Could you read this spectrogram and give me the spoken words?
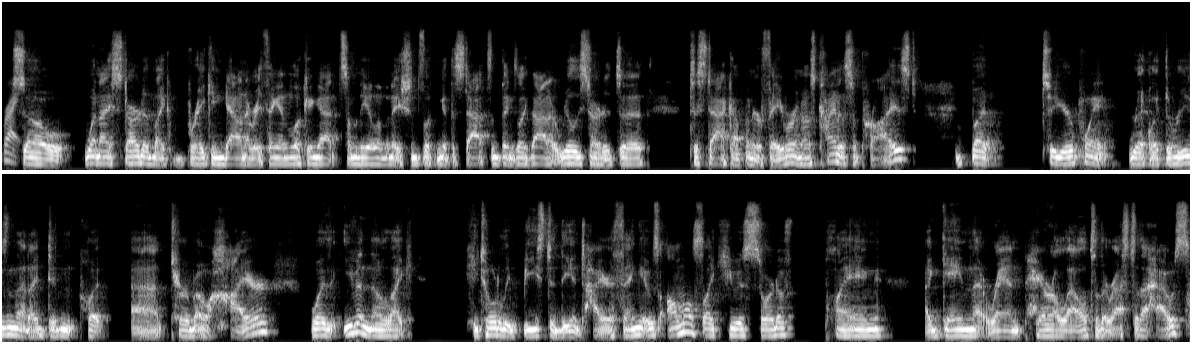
Right. So when I started like breaking down everything and looking at some of the eliminations, looking at the stats and things like that, it really started to to stack up in her favor. And I was kind of surprised. But to your point, Rick, like the reason that I didn't put uh, Turbo higher was even though like he totally beasted the entire thing, it was almost like he was sort of playing a game that ran parallel to the rest of the house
